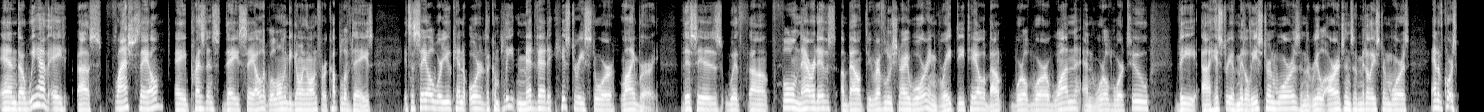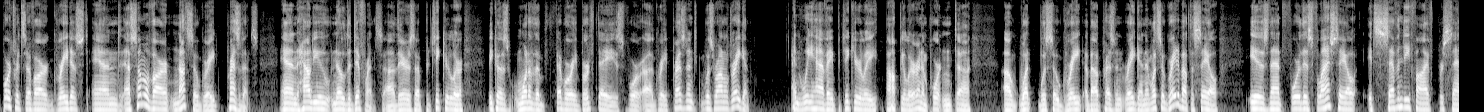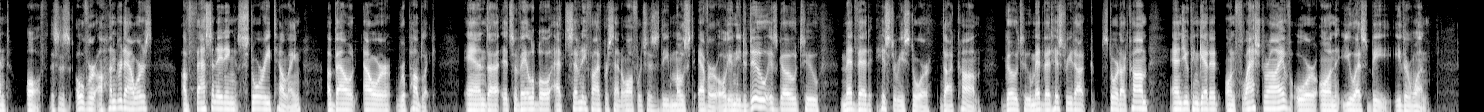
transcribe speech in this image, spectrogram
and uh, we have a, a, flash sale, a President's Day sale. It will only be going on for a couple of days. It's a sale where you can order the complete Medved History Store library. This is with uh, full narratives about the Revolutionary War in great detail about World War One and World War Two the uh, history of Middle Eastern wars and the real origins of Middle Eastern wars, and of course, portraits of our greatest and uh, some of our not so great presidents. And how do you know the difference? Uh, there's a particular, because one of the February birthdays for a great president was Ronald Reagan. And we have a particularly popular and important uh, uh, what was so great about President Reagan. And what's so great about the sale is that for this flash sale, it's 75% off. This is over 100 hours of fascinating storytelling about our republic. And uh, it's available at 75% off, which is the most ever. All you need to do is go to medvedhistorystore.com. Go to medvedhistorystore.com and you can get it on flash drive or on USB, either one.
